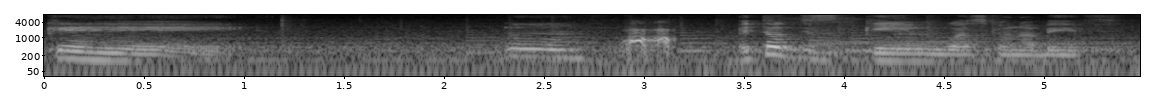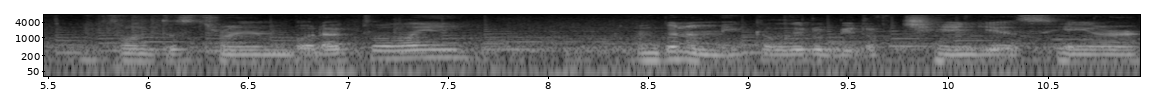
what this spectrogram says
Okay. I thought this game was gonna be fun to stream, but actually I'm gonna make a little bit of changes here.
